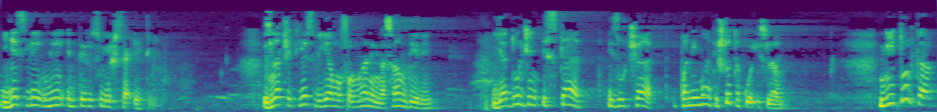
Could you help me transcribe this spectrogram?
если не интересуешься этим. Значит, если я мусульманин на самом деле, я должен искать, изучать, понимать, что такое ислам. Не только,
